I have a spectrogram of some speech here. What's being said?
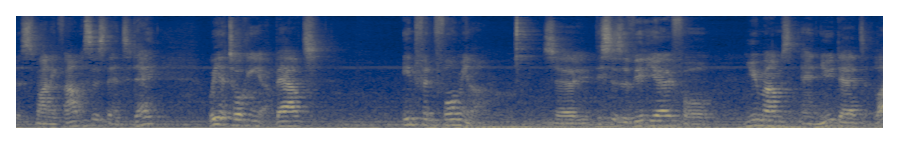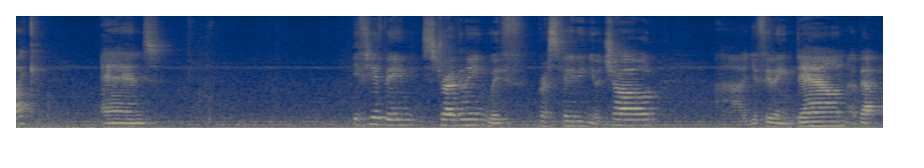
the Smiling Pharmacist, and today we are talking about infant formula. So this is a video for new mums and new dads alike and if you've been struggling with breastfeeding your child, uh, you're feeling down about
